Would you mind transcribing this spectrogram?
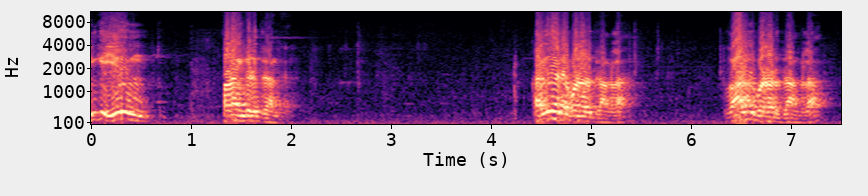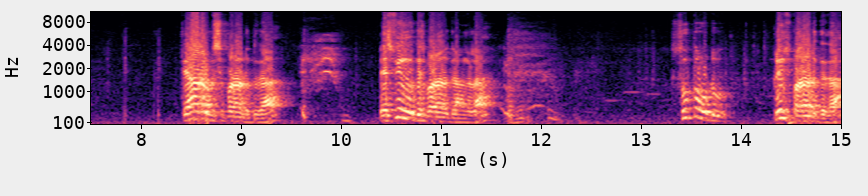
எங்கே ஏன் படம் எங்கே எடுக்கிறாங்க? கவிதாலய படம் எடுக்கிறாங்களா? வாழ்ந்து படம் எடுக்கிறாங்களா? தியாகராஜ படம் எடுக்குதா? லட்சுமி முகேஷ் படம் எடுக்கிறாங்களா? சூப்பர் குட் ஃபிலிம்ஸ் படம் எடுக்குதா?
